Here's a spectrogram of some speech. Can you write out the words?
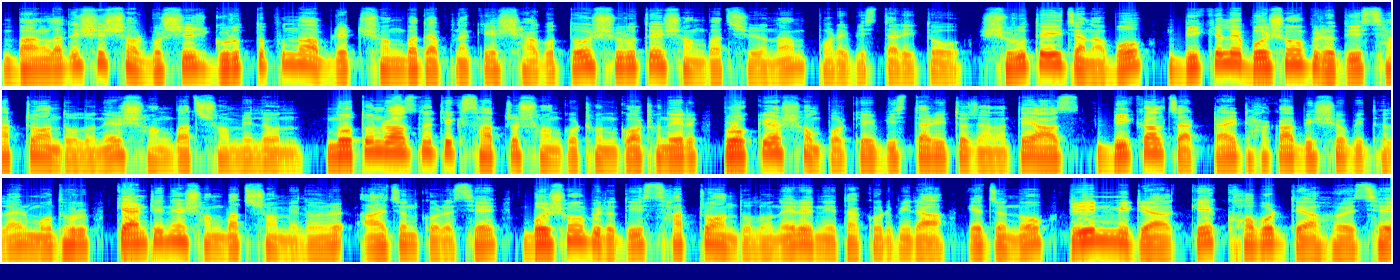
বাংলাদেশের সর্বশেষ গুরুত্বপূর্ণ আপডেট সংবাদে আপনাকে স্বাগত। শুরুতেই সংবাদ শিরোনাম, পরে বিস্তারিত। শুরুতেই জানাব, বিকেলে বৈষম্যবিরোধী ছাত্র আন্দোলনের সংবাদ সম্মেলন। নতুন রাজনৈতিক ছাত্র সংগঠন গঠনের প্রক্রিয়া সম্পর্কে বিস্তারিত জানাতে আজ বিকাল চারটায় ঢাকা বিশ্ববিদ্যালয়ের মধুর ক্যান্টিনের সংবাদ সম্মেলনের আয়োজন করেছে বৈষম্যবিরোধী ছাত্র আন্দোলনের নেতাকর্মীরা। এজন্য প্রিন্ট মিডিয়াকে খবর দেওয়া হয়েছে।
